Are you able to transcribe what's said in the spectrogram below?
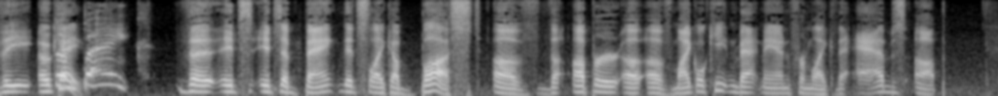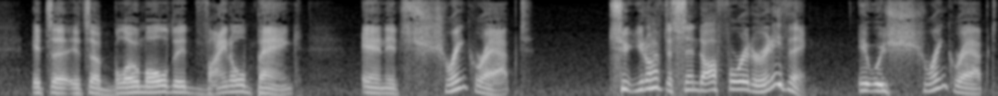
The okay. The bank the it's it's a bank that's like a bust of the upper uh, of Michael Keaton Batman from like the abs up. It's a it's a blow molded vinyl bank, and it's shrink wrapped. To you don't have to send off for it or anything. It was shrink wrapped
